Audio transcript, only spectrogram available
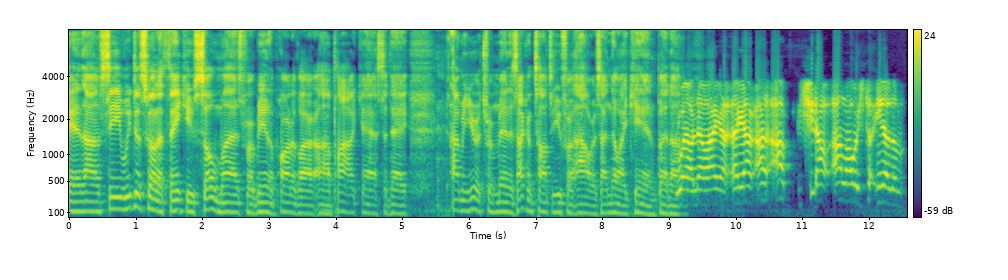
And uh, Steve, we just want to thank you so much for being a part of our uh, podcast today. I mean, you're a tremendous. I can talk to you for hours. I know I can, but uh, Well, no, I, I, I, I, I shit, I'll, I'll always, t- you know, the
